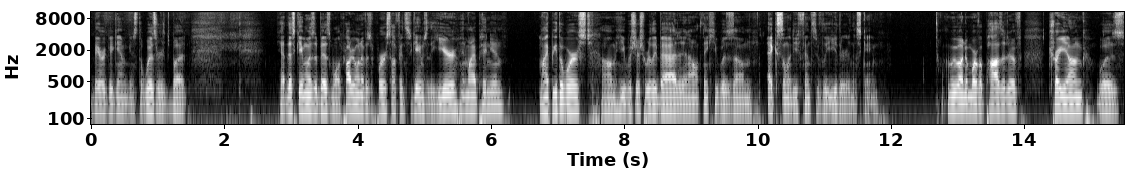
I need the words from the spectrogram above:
very good game against the Wizards. But yeah, this game was abysmal. Probably one of his worst offensive games of the year, in my opinion. Might be the worst. Um, he was just really bad, and I don't think he was um excellent defensively either in this game. I'll move on to more of a positive. Trae Young was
